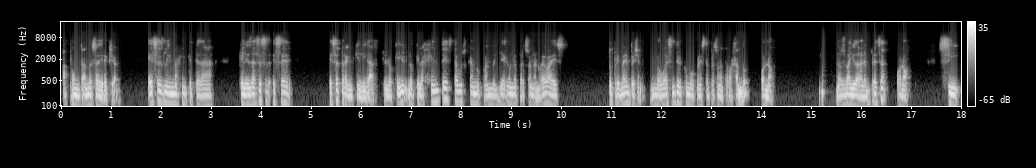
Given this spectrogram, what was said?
apuntando esa dirección. Esa es la imagen que te da, que les das ese, esa tranquilidad. Lo que, lo que la gente está buscando cuando llega una persona nueva es tu primera impresión. ¿Me voy a sentir como con esta persona trabajando o no? ¿Nos va a ayudar a la empresa o no? Si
